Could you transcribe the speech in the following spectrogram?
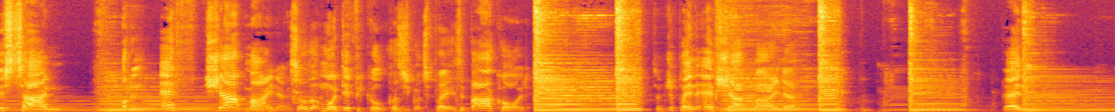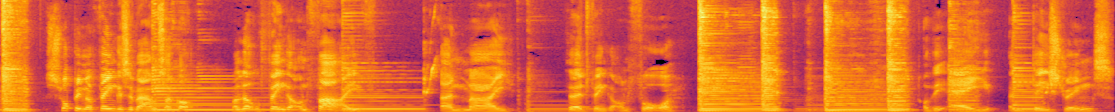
This time on an F sharp minor, so a little more difficult because you've got to play it as a bar chord. So I'm just playing F sharp minor. Then swapping my fingers around. So I've got my little finger on five and my third finger on four. On the A and D strings.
